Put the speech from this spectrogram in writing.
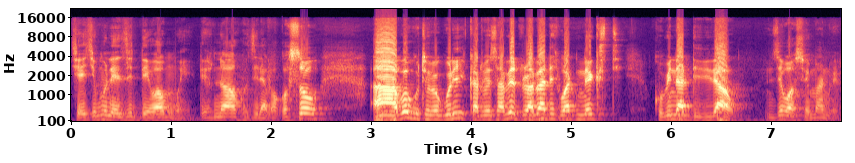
kyekimu nezidda ewammwe tetunaba kuzirabako. So bwe gutyo bwe guli katwesabire tulabe ate what next kubinaddirirawo nze wasu emmanuel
